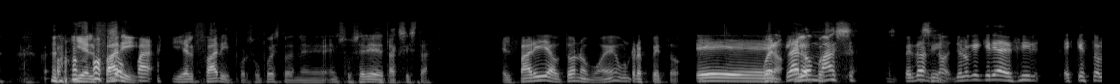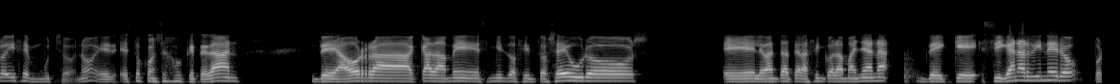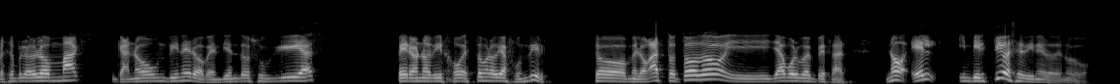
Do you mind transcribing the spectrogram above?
Y el Los Fari, y el Fari, por supuesto, en, en su serie de taxista. El Fari autónomo, ¿eh? Un respeto. Eh, bueno, claro, Elon pues Musk, es- Perdón, sí. no, yo lo que quería decir es que esto lo dicen mucho, ¿no? Eh, Estos consejos que te dan de ahorra cada mes 1.200 euros, eh, levántate a las 5 de la mañana, de que si ganas dinero, por ejemplo, Elon Musk ganó un dinero vendiendo sus guías, pero no dijo, esto me lo voy a fundir, esto me lo gasto todo y ya vuelvo a empezar. No, él invirtió ese dinero de nuevo.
